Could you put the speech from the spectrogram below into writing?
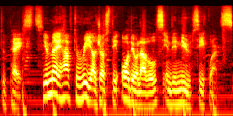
to paste. You may have to readjust the audio levels in the new sequence.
